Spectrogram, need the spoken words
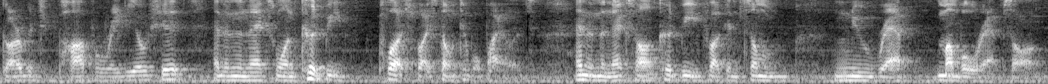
garbage pop radio shit, and then the next one could be Plush by Stone Temple Pilots, and then the next song could be fucking some new rap mumble rap song.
